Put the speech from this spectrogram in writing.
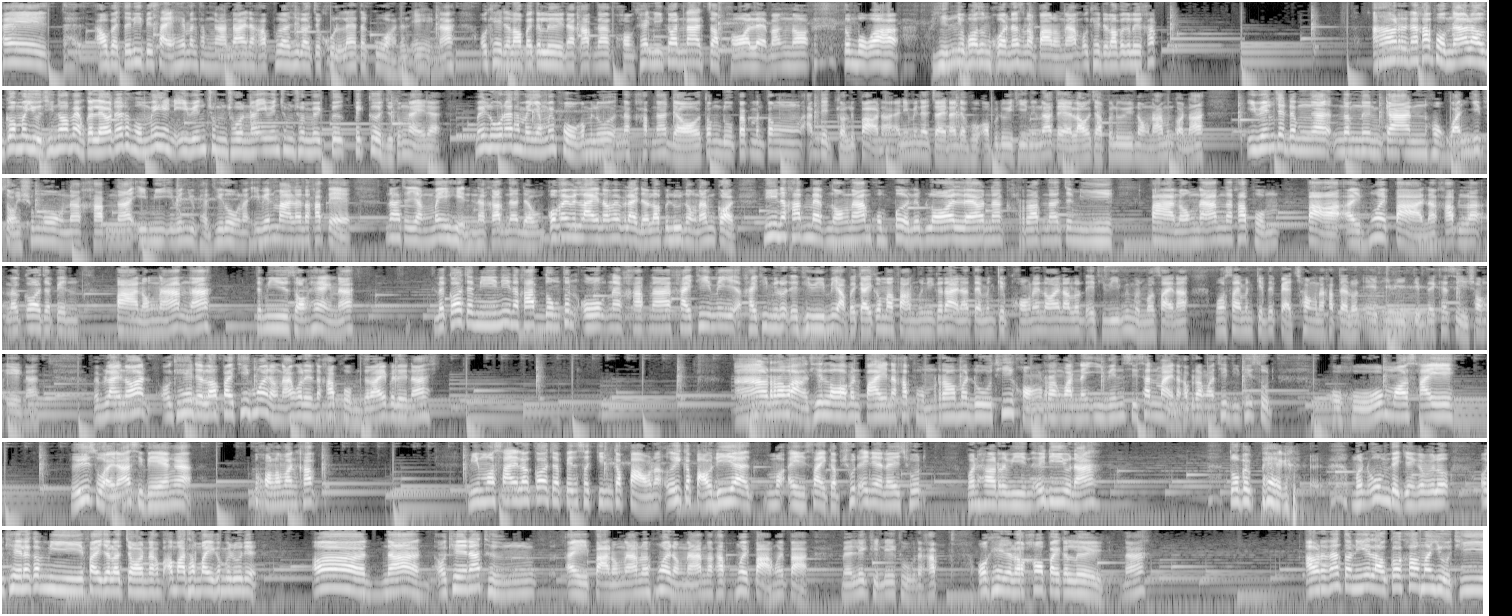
ให้เอาแบตเตอรี่ไปใส่ให้มันทำงานได้นะครับ เพื่อที่เราจะขุดแร่ตะกั่วนั่นเองนะโอเคเดี๋ยวเราไปกันเลยนะครับนะของแค่นี้ก็น่าจะพอแหละมั้งเนาะต้องบอกว่าหินอยู่พอสมควรนะสำหรับปลาหนองน้ำโอเคเดี๋ยวเราไปกันเลยครับเอาละนะครับผมนะเราก็มาอยู่ที่นอกแมปกันแล้วนะแต่ผมไม่เห็นอีเวนต์ชุมชนนะอีเวนต์ชุมชนไปไปเกิดอยู่ตรงไหนเนี่ย ไม่รู้นะทำไมยังไม่โผล่ก็ไม่รู้นะครับนะเดี๋ยวต้องดูแป๊บมันต้องอัปเดตก่อนหรือเปล่านะ อันนี้ไม่แน่ใจนะ เดี๋ยวผมเอาไปดูอีกทีนึงนะแต่เราจะไปลุยหนองน้ำมันก่อนนะอีเวนต์จะดำเนินดำเนินการ 6 วัน 22 ชั่วโมงนะครับนะอีมีอีเวนต์อยู่แผนที่โลกนะอีเวนต์มาแล้วนะครับแต่น่าจะยังไม่เห็นนะครับนะเดี๋ยวก็ไม่เป็นไรนะไม่เป็นไรเดี๋ยวเราไปลุยหนองน้ำก่อนนี่นะครับแมปหนองน้ำผมเปิดเรียบร้อยแล้วนะครับนะจะมีป่าหนองน้ำนะครับผมป่าไอห้วยป่านะครับแล้วแล้วก็จะเป็นป่าหนองน้ำนะ จะมีสองแห่งนะ แล้วก็จะมีนี่นะครับดงต้นโอ๊กนะครับนะใครที่ไม่ใครที่มีรถ ATV ไม่อยากไปไกลก็มาฟาร์มตรงนี้ก็ได้นะ แต่มันเก็บของได้น้อยนะ รถ ATV ไม่เหมือนมอเตอร์ไซค์นะ มอเตอร์ไซค์มันเก็บได้ 8 ช่องนะครับ แต่รถ ATV เก็บได้แค่ 4 ช่องเองนะไม่เป็นไรเนาะโอเค เดี๋ยวเราไปที่ห้วยหนองน้ำกันเลยนะครับผมไดรฟ์ไปเลยนะอ่าระหว่างที่รอมันไปนะครับผมเรามาดูที่ของรางวัลในอีเวนต์ซีซั่นใหม่นะครับรางวัลที่ดีที่สุด โอ้โหมอไซค์เฮ้ยสวยนะสีแดงอะ่ะของรางวัลครับ มีมอไซค์แล้วก็จะเป็นสกินกระเป๋านะเอ้ยกระเป๋าดีอะไอใส่กับชุดไอเนี่ยอะไรชุดวันฮาโลวีนเอ้ยดีอยู่นะ ตัวแปลกๆเหมือนอุ้มเด็กยังก็ไม่รู้โอเคแล้วก็มีไฟจราจรนะครับเอามาทำไมก็ไม่รู้เนี่ยอ่านะโอเคนะถึงไอป่าหนองน้ำแล้วห้วยหนองน้ำนะครับห้วยป่าห้วยป่าแม้เลขผิดเลขถูกนะครับ โอเคเดี๋ยวเราเข้าไปกันเลยนะ เอาละนะตอนนี้เราก็เข้ามาอยู่ที่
